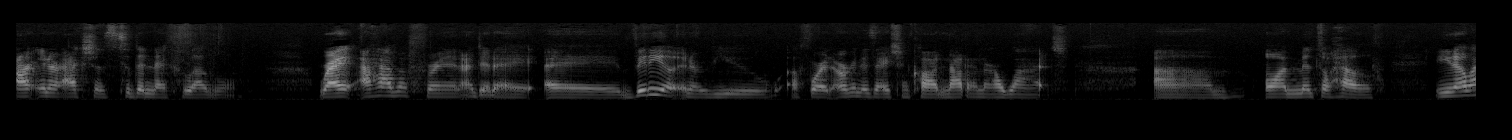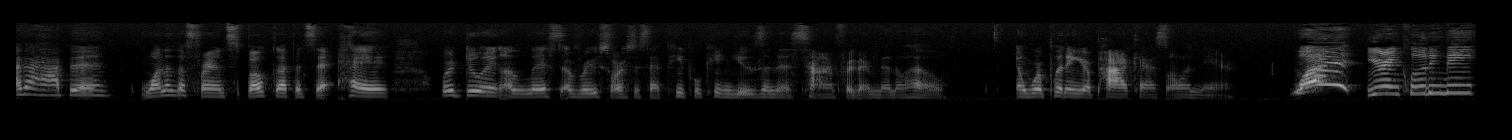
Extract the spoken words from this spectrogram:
our interactions to the next level right i have a friend i did a, a video interview for an organization called not on our watch um, on mental health you know why that happened one of the friends spoke up and said hey we're doing a list of resources that people can use in this time for their mental health and we're putting your podcast on there what you're including me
